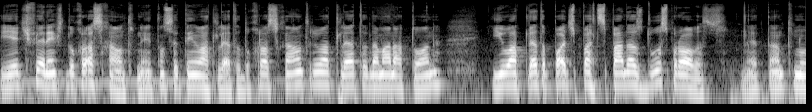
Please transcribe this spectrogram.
E é diferente do cross country, né? Então você tem o atleta do cross country e o atleta da maratona e o atleta pode participar das duas provas, né? tanto no,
